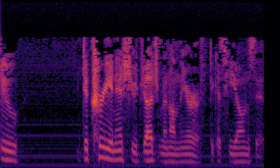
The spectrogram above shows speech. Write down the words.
to decree and issue judgment on the earth because he owns it.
